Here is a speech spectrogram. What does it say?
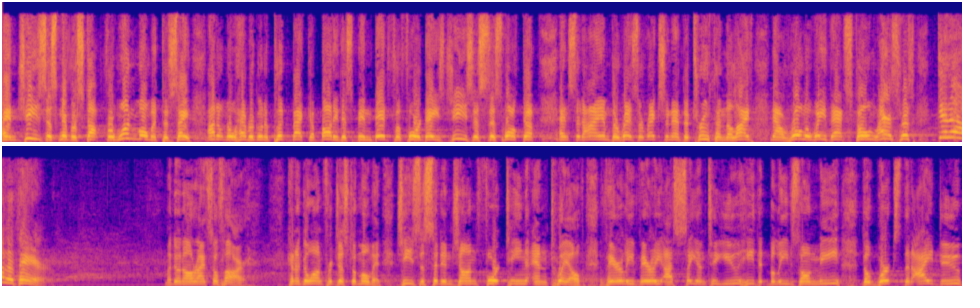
And Jesus never stopped for one moment to say, I don't know how we're going to put back a body that's been dead for four days. Jesus just walked up and said, I am the resurrection and the truth and the life. Now roll away that stone. Lazarus, get out of there. Am I doing all right so far? Can I go on for just a moment? Jesus said in John 14 and 12, Verily, verily, I say unto you, he that believes on me, the works that I do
